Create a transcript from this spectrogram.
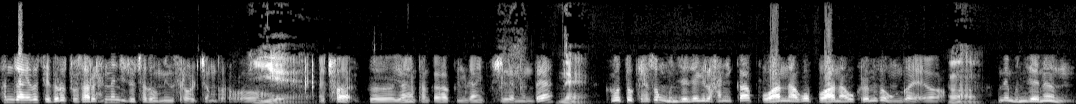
현장에서 제대로 조사를 했는지조차도 의문스러울 정도로 예. 초, 그 영향 평가가 굉장히 부실했는데 네. 그것도 계속 문제 제기를 하니까 보완하고 보완하고 그러면서 온 거예요. 어허. 근데 문제는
